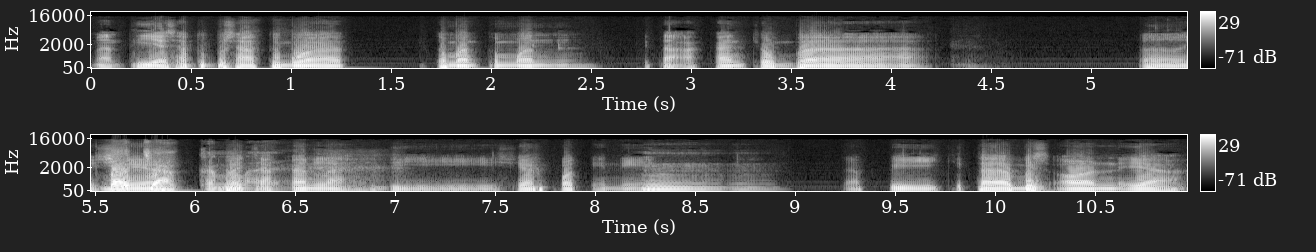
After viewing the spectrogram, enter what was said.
nanti ya satu persatu buat teman-teman kita akan coba eh, share, Bacakan lah ya. bacakan lah di SharePot ini. Hmm, hmm. Tapi kita based on ya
